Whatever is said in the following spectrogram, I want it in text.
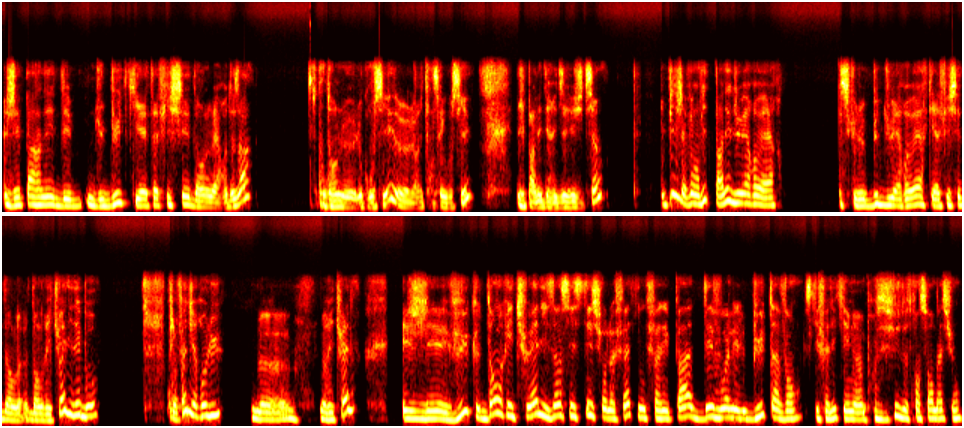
j'ai parlé du but qui est affiché dans le R2A, dans le, le groussier, le, rite français groussier. J'ai parlé des rites égyptiens. Et puis j'avais envie de parler du RER. Parce que le but du RER qui est affiché dans le, dans le rituel, il est beau. Puis en fait, j'ai relu le, le rituel et j'ai vu que dans le rituel, ils insistaient sur le fait qu'il ne fallait pas dévoiler le but avant, parce qu'il fallait qu'il y ait un processus de transformation.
